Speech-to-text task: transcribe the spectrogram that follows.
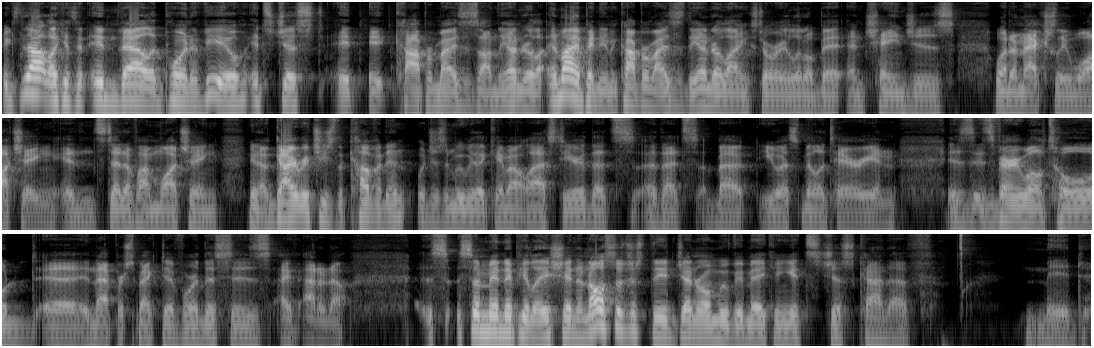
it's not like it's an invalid point of view. It's just it it compromises on the underlying in my opinion, it compromises the underlying story a little bit and changes what I'm actually watching instead of I'm watching, you know, Guy Ritchie's The Covenant, which is a movie that came out last year that's uh, that's about US military and is is very well told uh, in that perspective where this is I, I don't know, s- some manipulation and also just the general movie making it's just kind of mid.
